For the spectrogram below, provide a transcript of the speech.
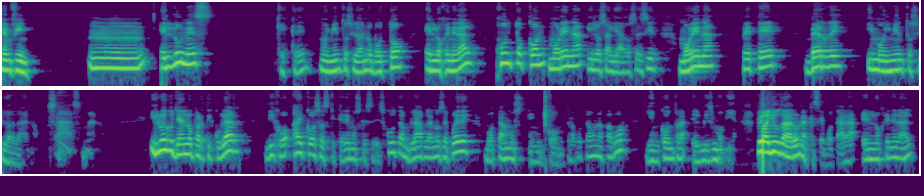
en fin. Mm, el lunes, ¿qué creen? Movimiento Ciudadano votó en lo general junto con Morena y los aliados, es decir, Morena, PT, Verde y Movimiento Ciudadano. Y luego ya en lo particular dijo, hay cosas que queremos que se discutan, bla, bla, no se puede, votamos en contra, votaron a favor y en contra el mismo día. Pero ayudaron a que se votara en lo general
